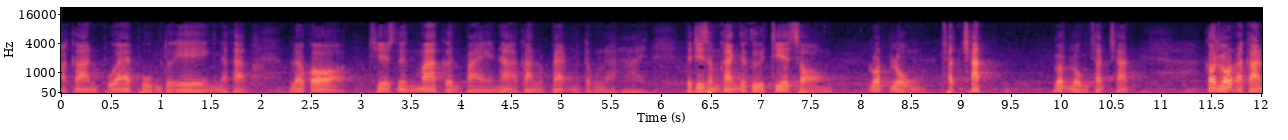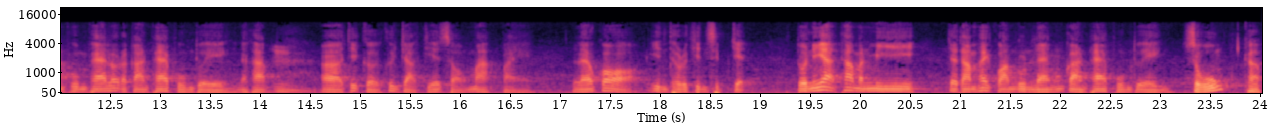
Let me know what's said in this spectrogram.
อาการแพ้ภูมิตัวเองนะครับ แล้วก็ TS1 มากเกินไปนะฮะอาการแพ้มันต้องหาย แต่ที่สำคัญก็คือ TS2 ลดลงชัดๆลดลงชัดๆ ก็ลดอาการภูมิแพ้ลดอาการแพ้ภูมิตัวเองนะครับอืมเอ่อที่เกิดขึ้นจาก TS2 มากไป แล้วก็อินเทอร์คิน 17 ตัวเนี้ยถ้ามันมีจะทำให้ความรุนแรงของการแพ้ภูมิตัวเอง สูงครับ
